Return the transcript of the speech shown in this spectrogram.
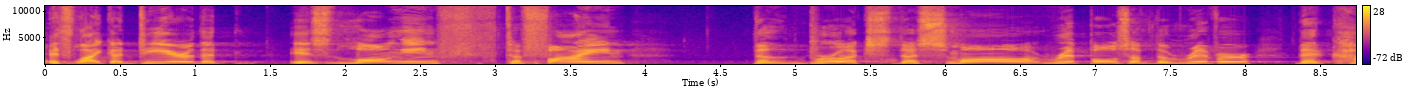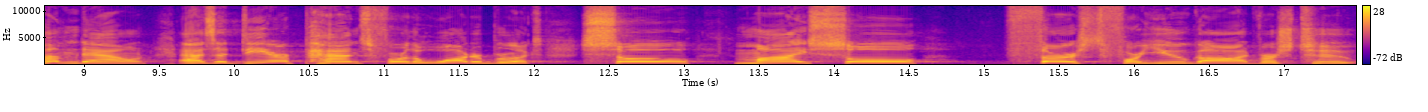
It's like a deer that is longing f- to find the brooks, the small ripples of the river that come down. As a deer pants for the water brooks, so my soul thirsts for you, God. Verse 2.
